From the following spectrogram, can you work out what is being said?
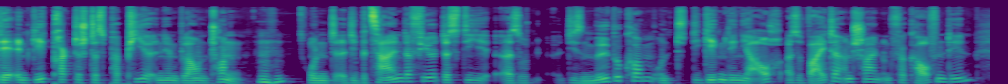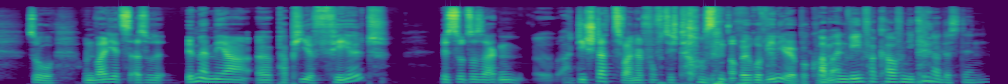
der entgeht praktisch das Papier in den blauen Tonnen. Mhm. Und äh, die bezahlen dafür, dass die also diesen Müll bekommen und die geben den ja auch also weiter anscheinend und verkaufen den. So, und weil jetzt also immer mehr äh, Papier fehlt, ist sozusagen, äh, hat die Stadt 250.000 Euro weniger bekommen. Aber an wen verkaufen die Kinder das denn?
